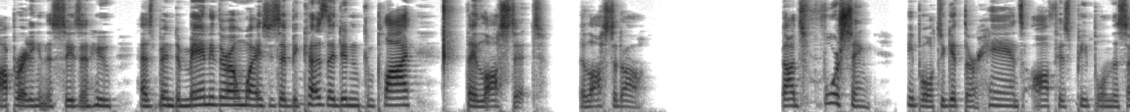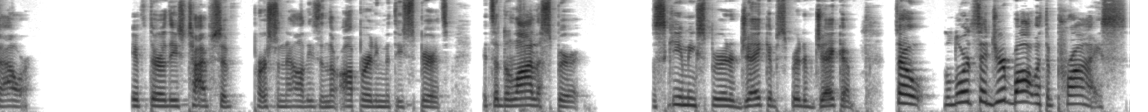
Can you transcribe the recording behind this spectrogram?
operating in this season who has been demanding their own ways. He said because they didn't comply, they lost it. They lost it all. God's forcing people to get their hands off his people in this hour. If there are these types of personalities and they're operating with these spirits, it's a Delilah spirit, the scheming spirit of Jacob, spirit of Jacob. So the Lord said, You're bought with a price.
